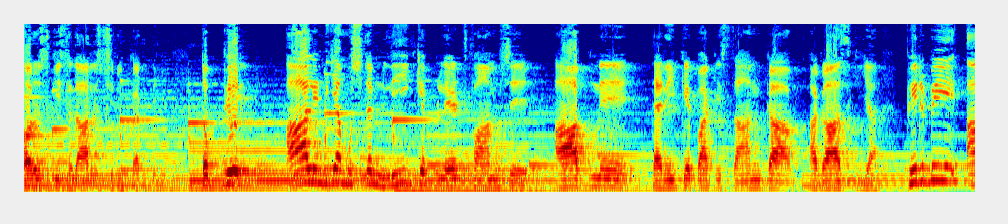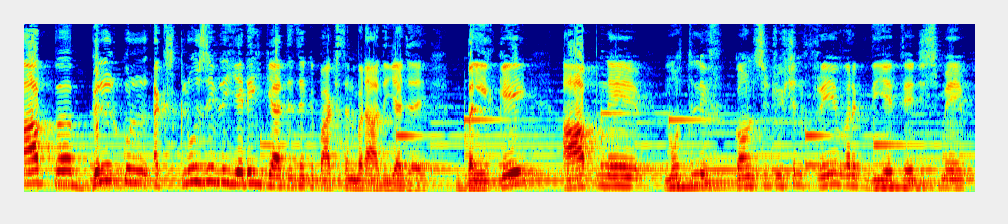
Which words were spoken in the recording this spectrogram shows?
और उसकी सदारत शुरू कर दी। तो फिर ऑल इंडिया मुस्लिम लीग के प्लेटफॉर्म से आपने तहरीक पाकिस्तान का आगाज़ किया। फिर भी आप बिल्कुल एक्सक्लूसिवली ये नहीं कहते थे कि पाकिस्तान बना दिया जाए, बल्कि आपने मुख्तलिफ़ कॉन्स्टिट्यूशन फ्रेमवर्क दिए थे जिसमें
